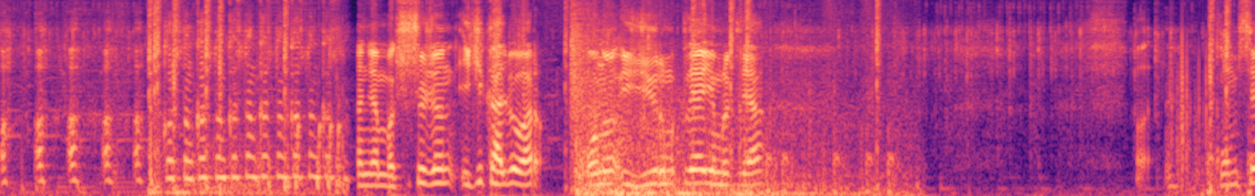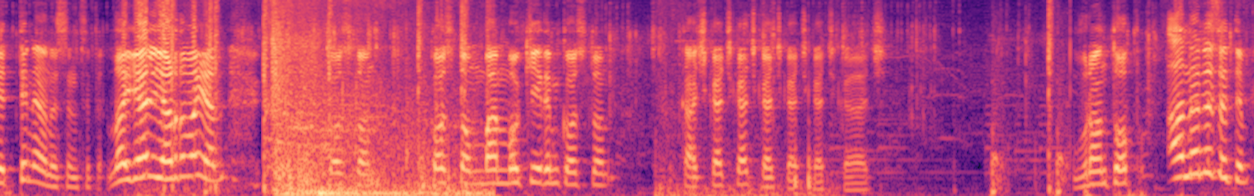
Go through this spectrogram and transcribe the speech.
Ah ah ah ah ah. Koston koston koston koston koston koston. Bence bak şu çocuğun iki kalbi var. Onu yırmıklaya yımrıklaya. Komsetti ne anasını satayım. La gel yardıma gel. Koston. Koston ben bok yedim Koston. Kaç kaç kaç kaç kaç kaç kaç. Vuran top. Ananı satayım.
